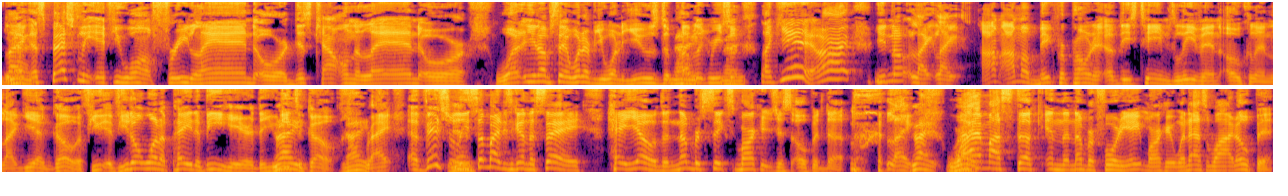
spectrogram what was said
Like, Right. especially if you want free land or discount on the land or what you know what I'm saying, whatever you want to use the Right, public research. right. Like, yeah, all right. You know, like like I'm I'm a big proponent of these teams leaving Oakland. Like, yeah, go. If you if you don't want to pay to be here, then you need to go. right. Right. Eventually Yeah. somebody's gonna say, Hey yo, the number six market just opened up. like why am I stuck in the number forty eight market when that's wide open?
